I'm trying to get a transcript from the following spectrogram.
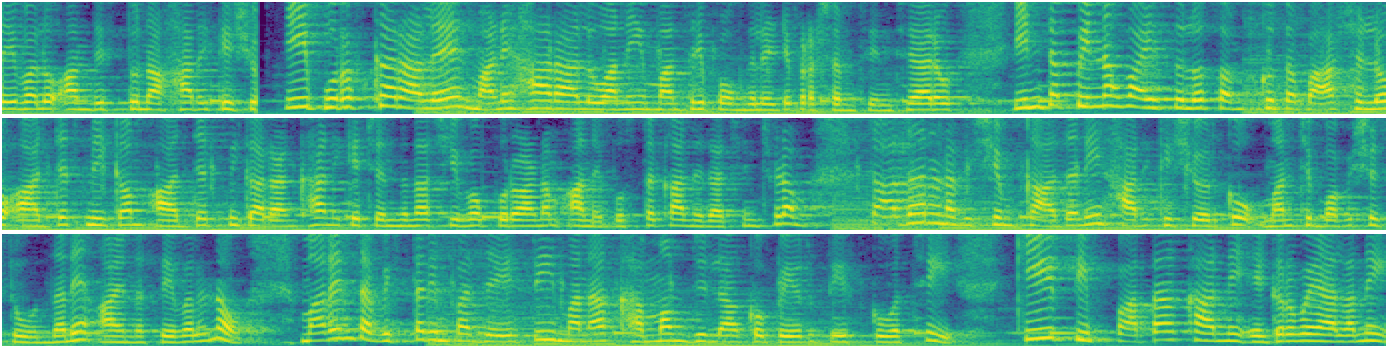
సేవలు అందిస్తున్న హరికిషోర్ ఈ పురస్కారాలే మణిహారాలు అని మంత్రి పొంగులేటి ప్రశంసించారు. ఇంత పిన్న వయసులో సంస్కృత భాషలో ఆధ్యాత్మికం ఆధ్యాత్మిక రంగానికి చెందిన శివ పురాణం అనే పుస్తకాన్ని రచించడం సాధారణ విషయం కాదని హరికిషోర్కు మంచి భవిష్యత్తు ఉందని ఆయన సేవలను మరింత విస్తరింపజేసి మన ఖమ్మం జిల్లాకు పేరు తీసుకువచ్చి కీర్తి పతాకాన్ని ఎగురవేయాలని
